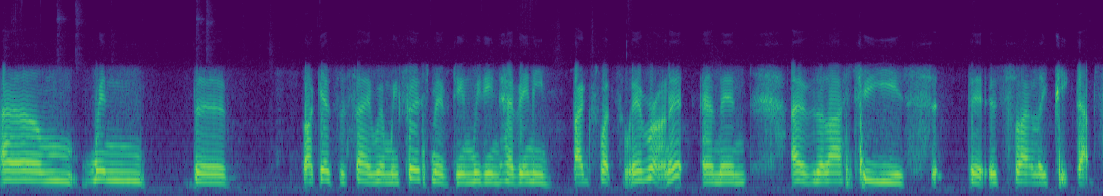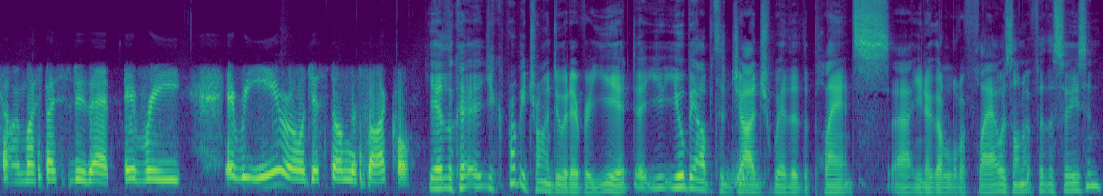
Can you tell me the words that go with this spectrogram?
um, when the like as I say when we first moved in we didn't have any bugs whatsoever on it and then over the last two years it's slowly picked up. So am I supposed to do that every every year or just on the cycle? Yeah, look, uh, you could probably try and do it every year. Uh, you, will be able to judge whether the plants, uh, you know, got a lot of flowers on it for the season.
